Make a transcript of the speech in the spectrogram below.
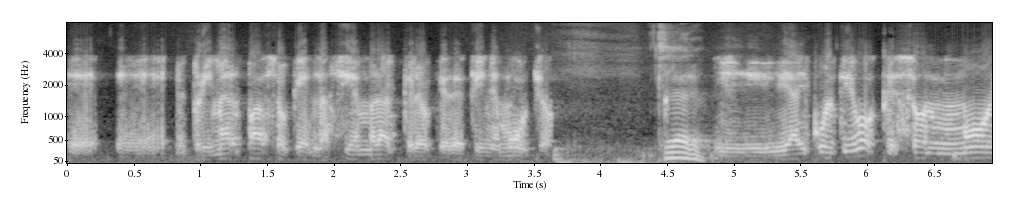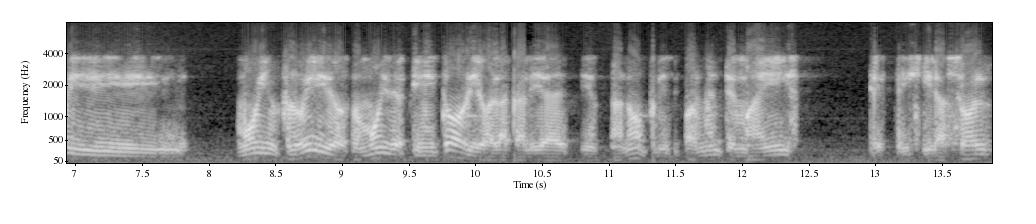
eh, eh, el primer paso que es la siembra creo que define mucho. Claro. Y, hay cultivos que son muy muy influidos o muy definitorios a la calidad de siembra, ¿no? Principalmente maíz este, y girasol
